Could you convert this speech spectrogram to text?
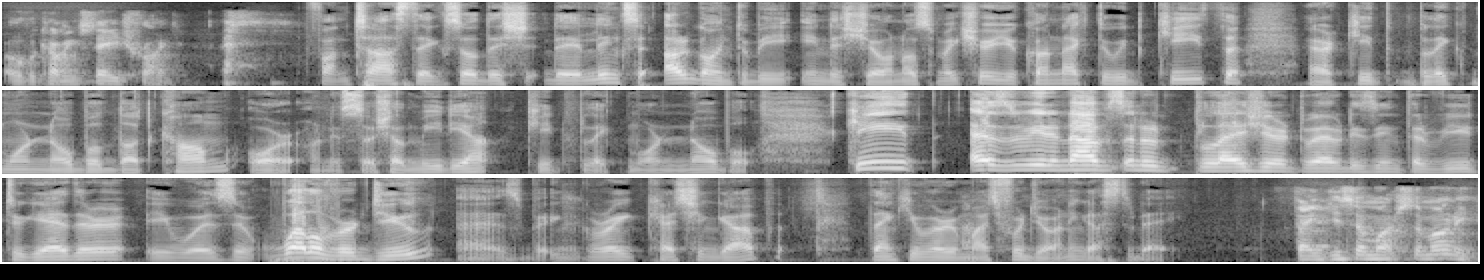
overcoming stage fright. Fantastic. So the, the links are going to be in the show notes. Make sure you connect with Keith at keithblakemorenoble.com or on his social media, Keith Blakemore Noble. Keith, has been an absolute pleasure to have this interview together. It was well overdue. It's been great catching up. Thank you very much for joining us today. Thank you so much, Simone.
